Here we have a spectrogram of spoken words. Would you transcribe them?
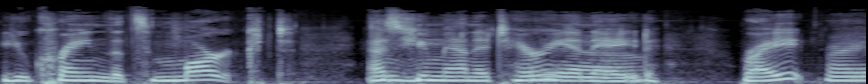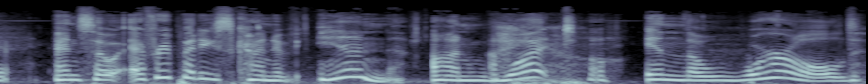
Ukraine that's marked as Mhm. humanitarian Yeah. aid. Right? Right. And so everybody's kind of in on what in the world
